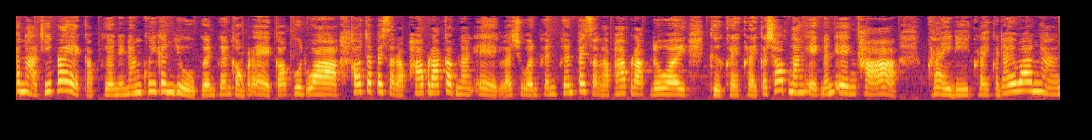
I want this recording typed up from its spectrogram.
ขณะที่พระเอกกับเพื่อนได้นั่งคุยกันอยู่ เพื่อนๆของพระเอกก็พูดว่าเขาจะไปสารภาพรักกับนางเอก และชวนเพื่อนๆไปสารภาพรักด้วย คือใครๆก็ชอบนางเอกนั่นเองค่ะ ใครดีใครก็ได้ว่างั้น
